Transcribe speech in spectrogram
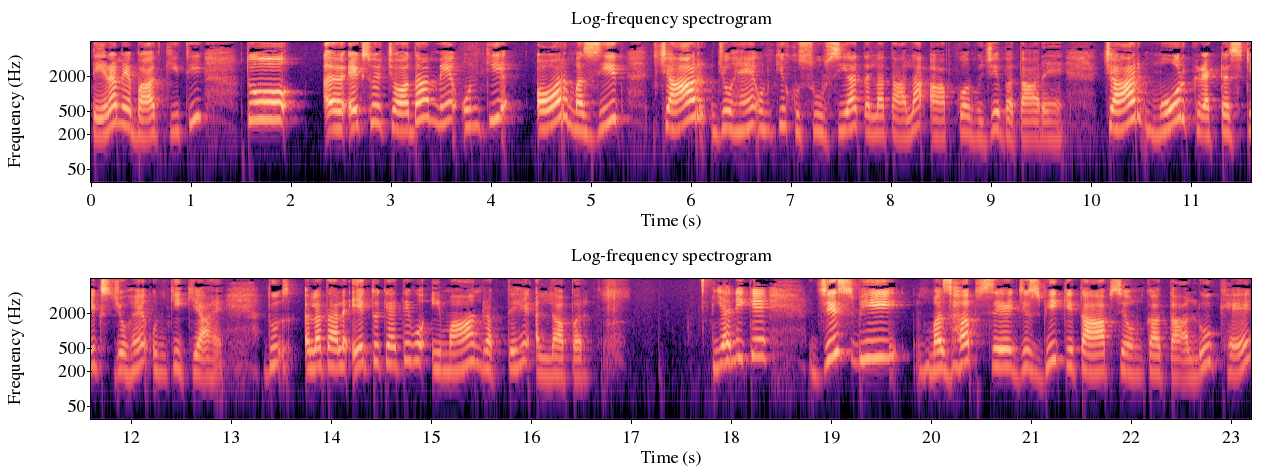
تیرہ میں بات کی تھی، تو ایک سو چودہ میں ان کی اور مزید چار جو ہیں ان کی خصوصیات اللہ تعالیٰ آپ کو اور مجھے بتا رہے ہیں۔ چار مور کریکٹرسٹکس جو ہیں ان کی کیا ہے۔ اللہ تعالیٰ ایک تو کہتے ہیں وہ ایمان رکھتے ہیں اللہ پر۔ یعنی کہ جس بھی مذہب سے، جس بھی کتاب سے ان کا تعلق ہے،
